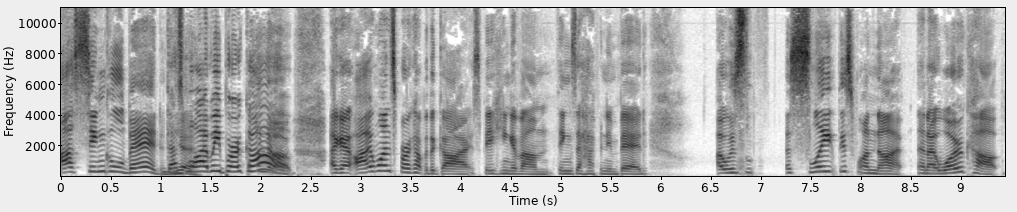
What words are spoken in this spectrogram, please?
a single bed. That's Yeah. why we broke No. up. Okay, I once broke up with a guy. Speaking of um things that happen in bed, I was asleep this one night and I woke up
